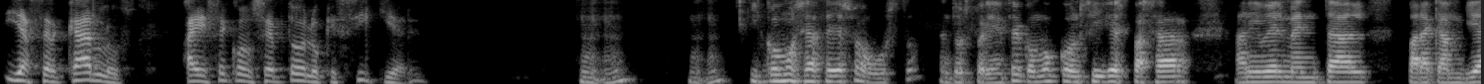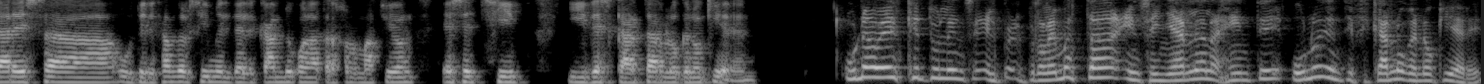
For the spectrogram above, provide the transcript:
y acercarlos a ese concepto de lo que sí quieren. ¿Y cómo se hace eso, Augusto? En tu experiencia, ¿cómo consigues pasar a nivel mental para cambiar esa, utilizando el símil del cambio con la transformación, ese chip y descartar lo que no quieren? Una vez que tú le... El, problema está enseñarle a la gente, uno, identificar lo que no quiere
